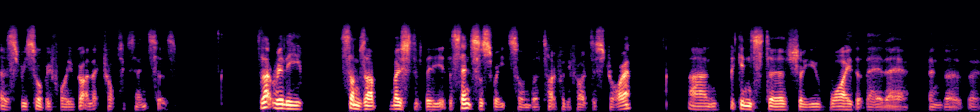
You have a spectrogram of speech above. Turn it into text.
as we saw before, you've got electro-optic sensors. So that really sums up most of the, the sensor suites on the Type 45 destroyer and begins to show you why that they're there and the, the,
